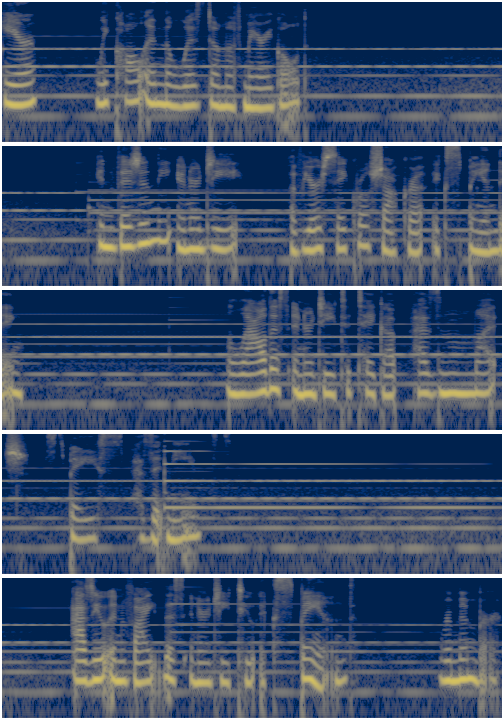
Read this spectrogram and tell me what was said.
Here, we call in the wisdom of Marigold. Envision the energy of your sacral chakra expanding. Allow this energy to take up as much space as it needs. As you invite this energy to expand, remember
